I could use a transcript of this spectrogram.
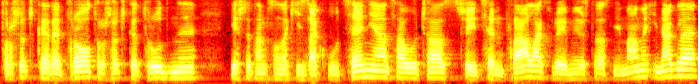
troszeczkę retro, troszeczkę trudny. Jeszcze tam są jakieś zakłócenia cały czas, czyli centrala, której my już teraz nie mamy. I nagle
